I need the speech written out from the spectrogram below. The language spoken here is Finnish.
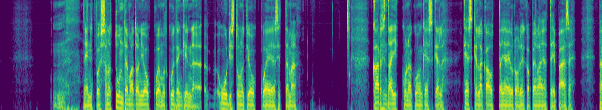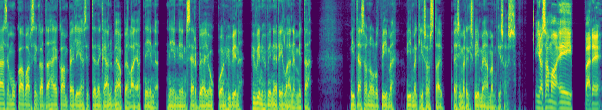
ei nyt voi sanoa tuntematon joukkue, mutta kuitenkin uudistunut joukkue ja sitten tämä karsintaikkuna, kun on keskellä, keskellä kautta ja Euroliikapelaajat ei pääse, pääse mukaan varsinkaan tähän ekaan peliin ja sitten tietenkään NBA-pelaajat, niin, niin, niin Serbian joukkue on hyvin, hyvin, hyvin erilainen, mitä, mitä se on ollut viime, viime kisoissa tai esimerkiksi viime MM-kisoissa. Ja sama ei päde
